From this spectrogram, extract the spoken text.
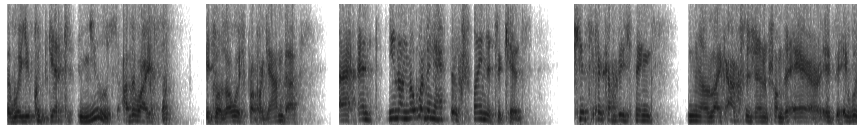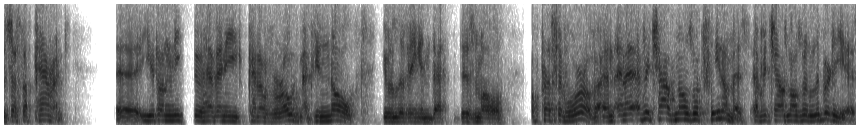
where you could get news. Otherwise, it was always propaganda. Uh, and, you know, nobody had to explain it to kids. Kids pick up these things, you know, like oxygen from the air. It, it was just apparent. Uh, you don't need to have any kind of roadmap. You know you're living in that dismal, oppressive world. And, and every child knows what freedom is. Every child knows what liberty is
